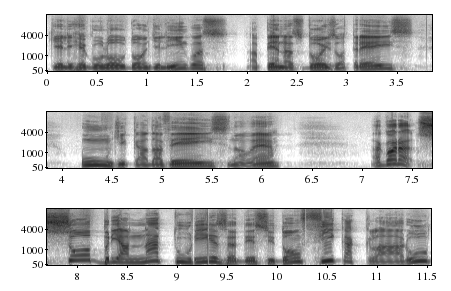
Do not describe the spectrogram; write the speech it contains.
que ele regulou o dom de línguas, apenas dois ou três, um de cada vez, não é? Agora, sobre a natureza desse dom, fica claro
